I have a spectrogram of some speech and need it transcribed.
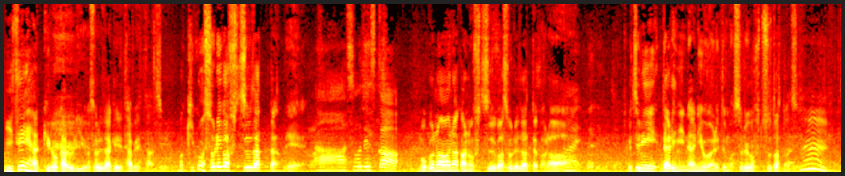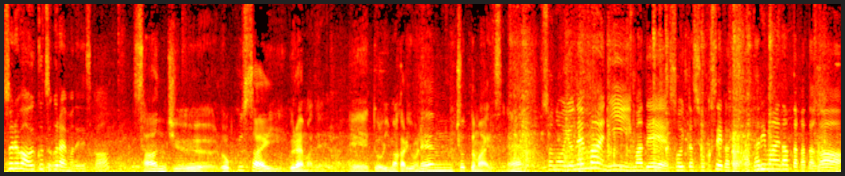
2100キロカロリーをそれだけで食べてたんですよ、まあ、基本それが普通だったんで。ああそうですか。僕の中の普通がそれだったから、はい別に誰に何を言われてもそれが普通だったんですよ。うん。それはおいくつぐらいまでですか？36歳ぐらいまで。えー、と今から4年ちょっと前ですね、その4年前にまでそういった食生活が当たり前だった方が、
